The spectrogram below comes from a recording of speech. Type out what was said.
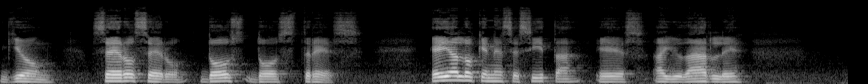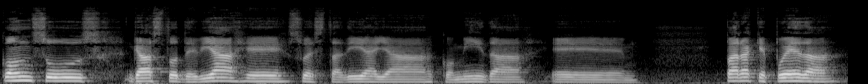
1000-00223. Ella lo que necesita es ayudarle con sus gastos de viaje, su estadía ya, comida, eh, para que pueda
